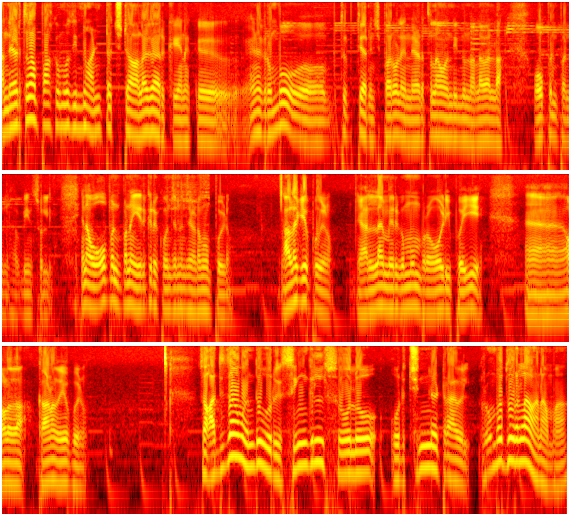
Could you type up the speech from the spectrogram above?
அந்த இடத்தெல்லாம் பார்க்கும்போது இன்னும் அன்டச்டாக அழகாக இருக்குது எனக்கு எனக்கு ரொம்ப திருப்தியாக இருந்துச்சு. பரவாயில்ல இந்த இடத்தெல்லாம் வந்து இன்னும் நல்லா வேலை ஓப்பன் பண்ணல அப்படின்னு சொல்லி. ஏன்னா ஓப்பன் பண்ண இருக்கிற கொஞ்சம் நஞ்ச இடமும் போயிடும். அழகே போயிடும். எல்லா மிருகமும் அப்புறம் ஓடி போய் அவ்வளோதான் காணாதையே போயிடும். ஸோ அதுதான் வந்து ஒரு சிங்கிள் சோலோ ஒரு சின்ன ட்ராவல் ரொம்ப தூரம்லாம் வேணாமா?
